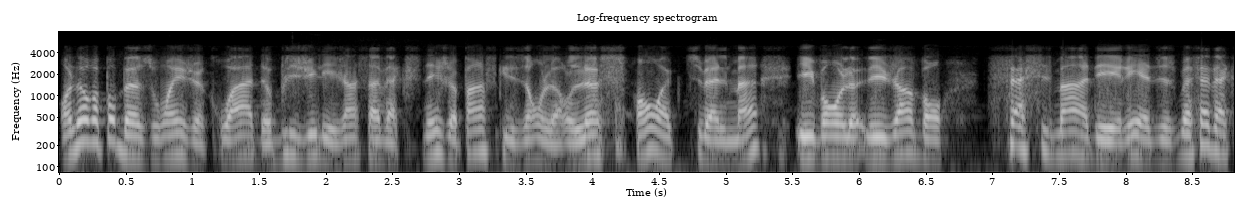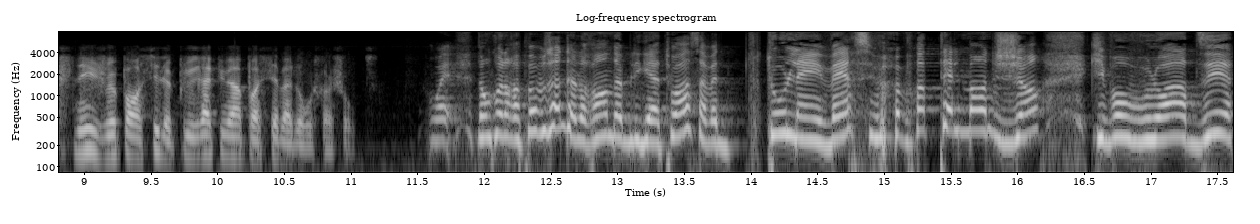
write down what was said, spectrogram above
on n'aura pas besoin, je crois, d'obliger les gens à se vacciner. Je pense qu'ils ont leur leçon actuellement. Et vont, les gens vont facilement adhérer à dire, je me fais vacciner, je veux passer le plus rapidement possible à d'autres choses. Ouais, donc on n'aura pas besoin de le rendre obligatoire, ça va être plutôt l'inverse. Il va y avoir tellement de gens qui vont vouloir dire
